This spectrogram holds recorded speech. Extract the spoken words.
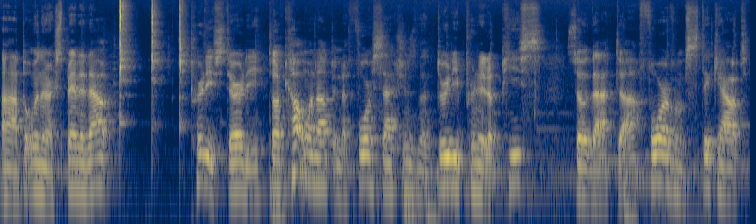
Uh, but when they're expanded out, pretty sturdy. So I cut one up into four sections and then 3D printed a piece so that uh, four of them stick out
